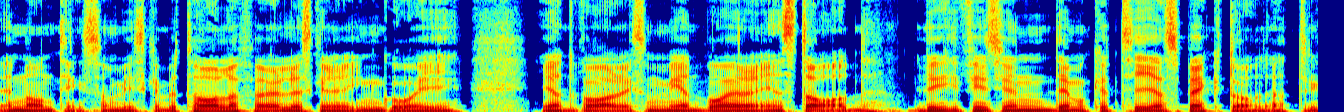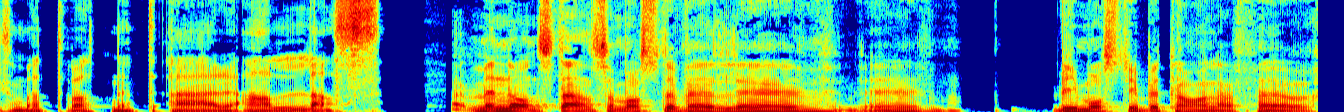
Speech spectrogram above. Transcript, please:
en, någonting som vi ska betala för eller ska det ingå i, i att vara liksom medborgare i en stad? Det finns ju en demokratiaspekt av det, att, liksom att vattnet är allas. Men någonstans så måste väl eh, eh, vi måste ju betala för,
